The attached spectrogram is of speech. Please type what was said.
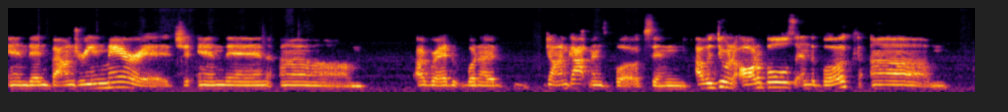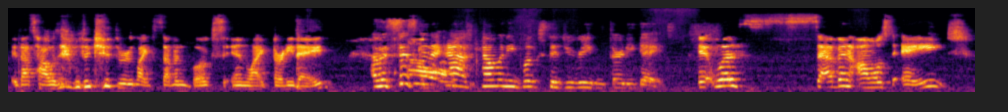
and then boundary in marriage and then um, I read one of John Gottman's books and I was doing audibles and the book. Um, that's how I was able to get through like seven books in like 30 days. I was just going to um, ask, how many books did you read in 30 days? It was seven, almost eight.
